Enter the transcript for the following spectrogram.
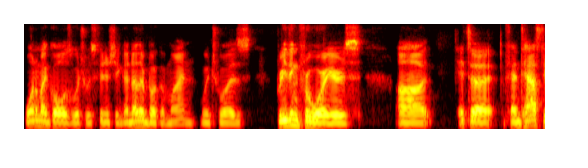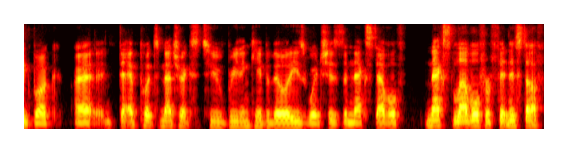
one of my goals, which was finishing another book of mine, which was Breathing for Warriors. Uh, it's a fantastic book. Uh, it puts metrics to breathing capabilities, which is the next level next level for fitness stuff.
